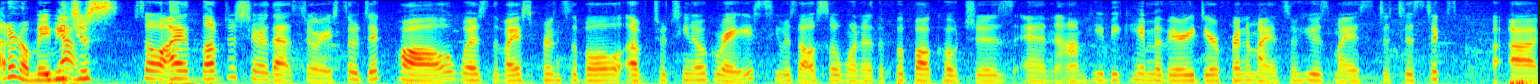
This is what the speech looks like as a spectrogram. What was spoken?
I don't know, maybe Yeah. just So I'd love to share that story. So Dick Paul was the vice principal of Totino Grace. He was also one of the football coaches, and um, he became a very dear friend of mine. So he was my statistics uh,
